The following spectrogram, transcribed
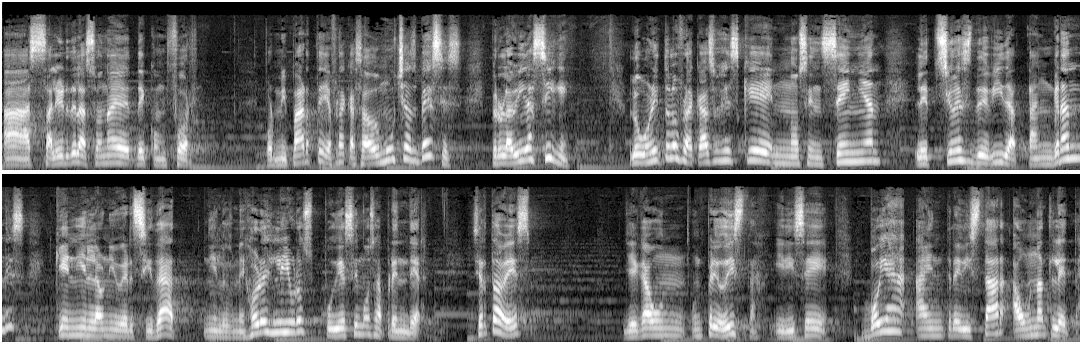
a salir de la zona de, de confort. Por mi parte, he fracasado muchas veces, pero la vida sigue. Lo bonito de los fracasos es que nos enseñan lecciones de vida tan grandes que ni en la universidad ni en los mejores libros pudiésemos aprender. Cierta vez llega un, periodista y dice, voy a, entrevistar a un atleta,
